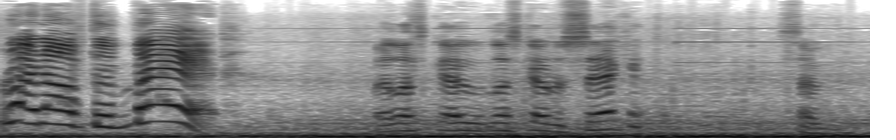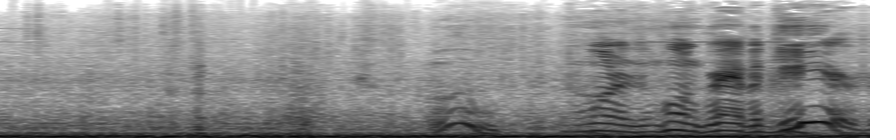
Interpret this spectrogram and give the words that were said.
right off the bat. But let's go. Let's go to second. So, ooh, want to want to grab a gear.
